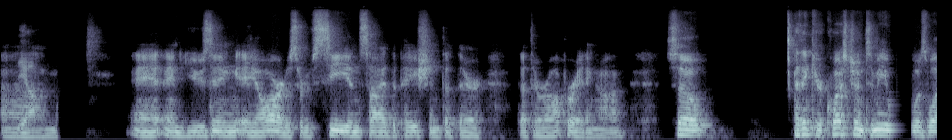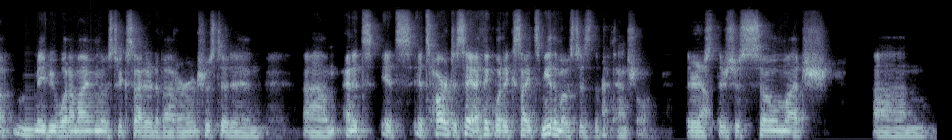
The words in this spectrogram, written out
um, yeah. and, and using AR to sort of see inside the patient that they're that they're operating on. So I think your question to me was what maybe what am I most excited about or interested in um, and it's it's it's hard to say. I think what excites me the most is the potential. There's yeah. there's just so much um,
